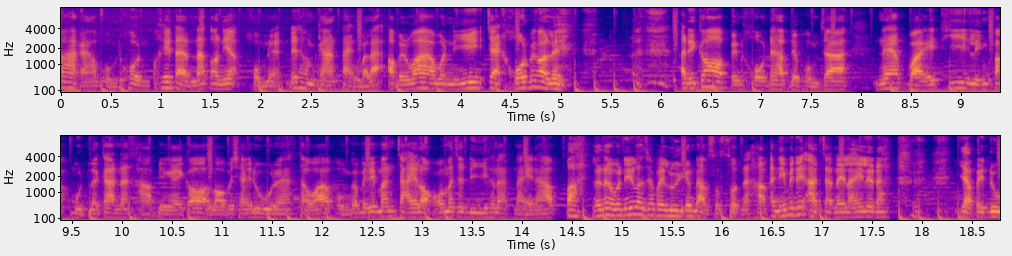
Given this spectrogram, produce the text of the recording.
มากๆอะครับผมทุกคนโอเคแต่ณตอนนี้ผมเนี่ยได้ทำการแต่งมาแล้ว เอาเป็นว่าวันนี้แจกโค้ดไปก่อนเลย อันนี้ก็เป็นโค้ดนะครับ เดี๋ยวผมจะแนบไว้ที่ลิงก์ปักหมุดแล้วกันนะครับ ยังไงก็ลองไปใช้ดูนะ แต่ว่าผมก็ไม่ได้มั่นใจหรอกว่ามันจะดีขนาดไหนนะครับไปะแล้วในวันนี้เราจะไปลุยกันแบบสดๆนะครับ อันนี้ไม่ได้อัดจากในไลฟ์เลยนะ อย่าไปดู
